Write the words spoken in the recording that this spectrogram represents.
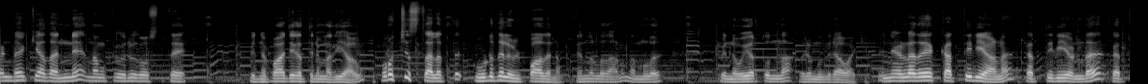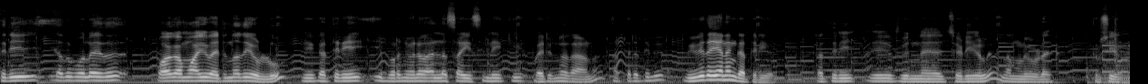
വെണ്ടയ്ക്ക തന്നെ നമുക്ക് ഒരു ദിവസത്തെ പിന്നെ പാചകത്തിന് മതിയാവും. കുറച്ച് സ്ഥലത്ത് കൂടുതൽ ഉൽപ്പാദനം എന്നുള്ളതാണ് നമ്മൾ പിന്നെ ഉയർത്തുന്ന ഒരു മുദ്രാവാക്യം. പിന്നെ ഉള്ളത് കത്തിരിയാണ് കത്തിരിയുണ്ട് കത്തിരി അതുപോലെ ഇത് ഭാഗമായി വരുന്നതേ ഉള്ളൂ. ഈ കത്തിരി ഈ പറഞ്ഞ പോലെ നല്ല സൈസിലേക്ക് വരുന്നതാണ്. അത്തരത്തിൽ വിവിധയിനം കത്തിരികൾ. കത്തിരി പിന്നെ ചെടികൾ നമ്മളിവിടെ കൃഷി ചെയ്യും.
